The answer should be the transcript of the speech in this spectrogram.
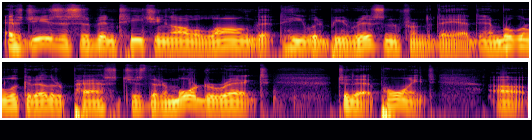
as Jesus has been teaching all along that he would be risen from the dead, and we're going to look at other passages that are more direct to that point. Uh,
